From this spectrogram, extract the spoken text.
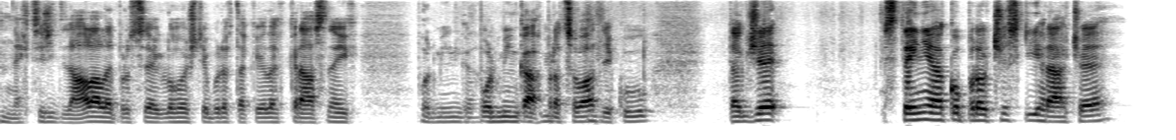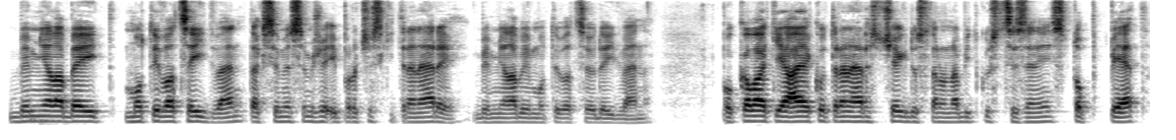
nechci říct dál, ale prostě jak dlouho ještě bude v takových krásných podmínkách, podmínkách hmm. pracovat, děkuju. Takže stejně jako pro český hráče by měla být motivace jít ven, tak si myslím, že i pro český trenéry by měla být motivace odejít ven. Pokud já jako trenér z Čech dostanu nabídku z ciziny z top 5,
